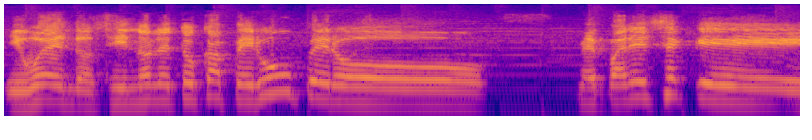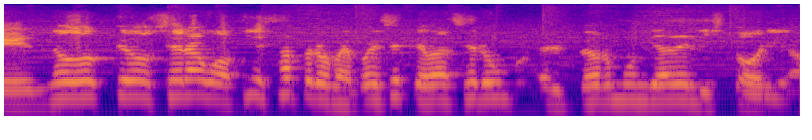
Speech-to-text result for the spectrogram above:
Y bueno, sí, no le toca a Perú, pero me parece que, no quiero ser aguafiesta, pero me parece que va a ser el peor mundial de la historia.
